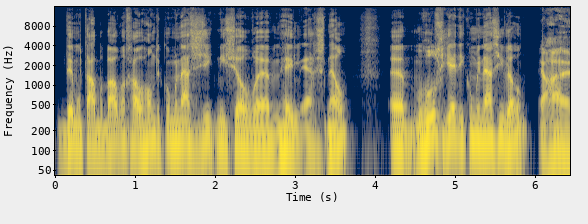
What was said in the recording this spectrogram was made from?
demontabel bouwen en gouden handen combinatie zie ik niet zo eh, heel erg snel. Hoe zie jij die combinatie wel? Ja, eh,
